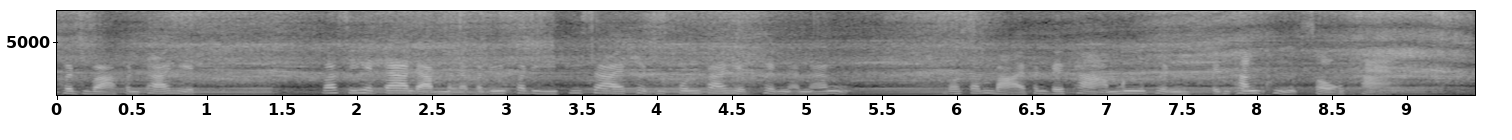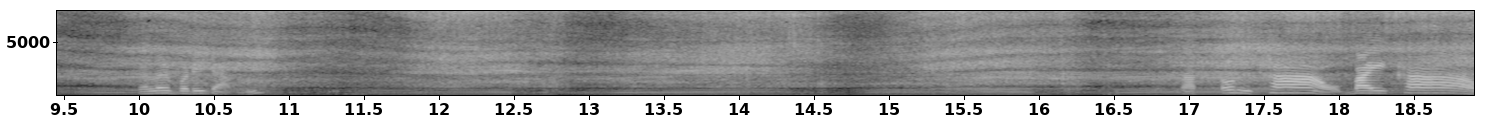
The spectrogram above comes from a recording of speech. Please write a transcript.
เพิ่นว่าเพิ่นพาเห็ดว่าสิเฮ็ดหน้าดำแล้วบัดนี้พอดีพี่ชายเพิ่นเป็นคนพาเห็ดเพิ่นอันนั้น บ่สบายเพิ่นไปผ่ามือเพิ่นเป็นพังผืดสองขาก็เลยบ่ได้ดับตัดต้นข้าว ใบข้าว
